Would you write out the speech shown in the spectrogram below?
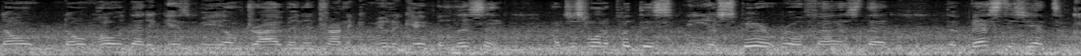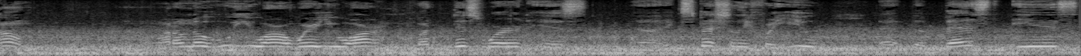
don't don't hold that against me. I'm driving and trying to communicate, but listen. I just want to put this in your spirit real fast that the best is yet to come. I don't know who you are, where you are, but this word is uh, especially for you that the best is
